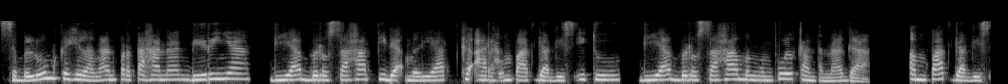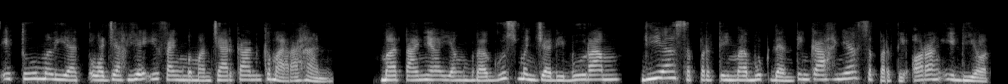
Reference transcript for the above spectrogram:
sebelum kehilangan pertahanan dirinya, dia berusaha tidak melihat ke arah empat gadis itu, dia berusaha mengumpulkan tenaga. Empat gadis itu melihat wajah Ye Feng memancarkan kemarahan. Matanya yang bagus menjadi buram, dia seperti mabuk dan tingkahnya seperti orang idiot.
